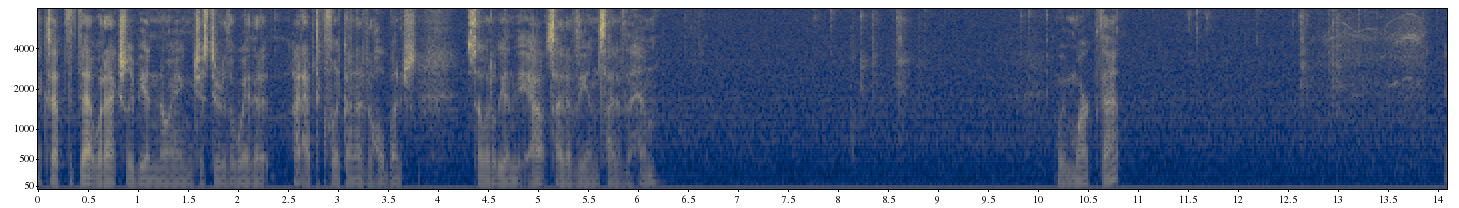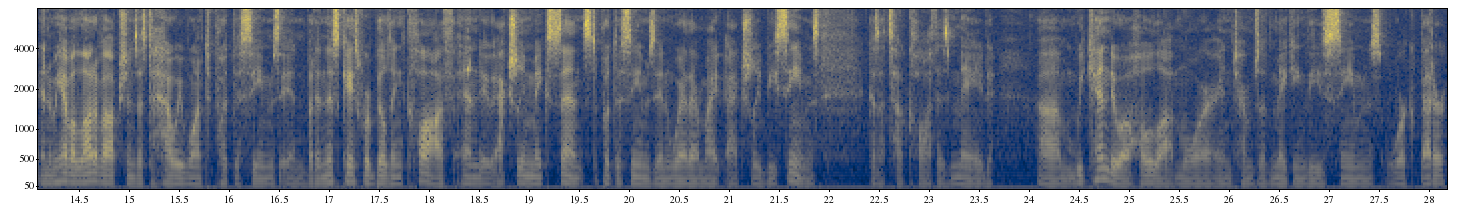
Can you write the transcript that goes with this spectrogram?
Except that that would actually be annoying just due to the way that it, I'd have to click on it a whole bunch. So it'll be on the outside of the inside of the hem. We mark that. And we have a lot of options as to how we want to put the seams in, but in this case we're building cloth, and it actually makes sense to put the seams in where there might actually be seams, because that's how cloth is made. Um, we can do a whole lot more in terms of making these seams work better,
